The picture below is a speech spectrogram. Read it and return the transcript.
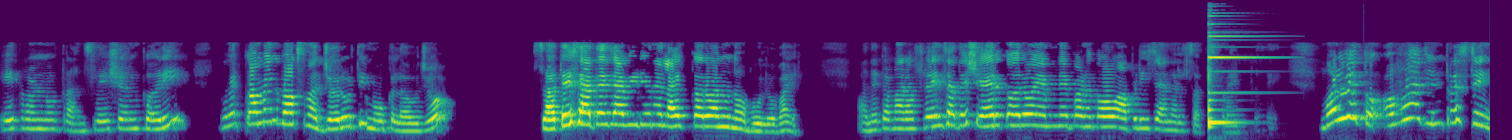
એ ત્રણનું ટ્રાન્સલેશન કરી મને કમેન્ટ બોક્સમાં જરૂરથી મોકલાવજો. સાથે સાથે જ આ વિડીયોને લાઈક કરવાનું ન ભૂલો ભાઈ. અને તમારા ફ્રેન્ડ સાથે શેર કરો, એમને પણ કહો આપણી ચેનલ સબસ્ક્રાઇબ કરે. મળીએ તો આવા જ ઇન્ટરેસ્ટિંગ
